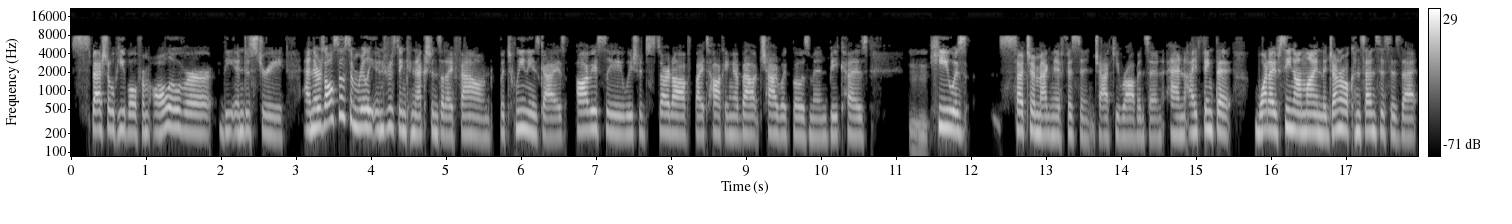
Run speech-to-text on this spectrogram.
special people from all over the industry. And there's also some really interesting connections that I found between these guys. Obviously, we should start off by talking about Chadwick Boseman because Mhm. he was such a magnificent Jackie Robinson. And I think that what I've seen online, the general consensus is that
